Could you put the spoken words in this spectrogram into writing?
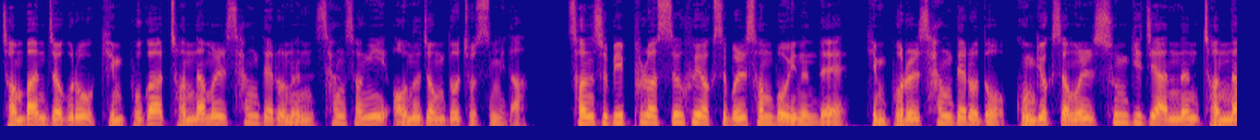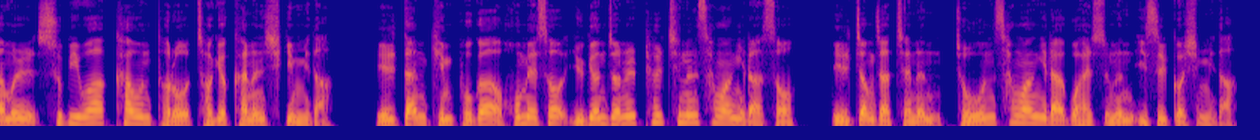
전반적으로 김포가 전남을 상대로는 상성이 어느 정도 좋습니다. 선수비 플러스 후역습을 선보이는데 김포를 상대로도 공격성을 숨기지 않는 전남을 수비와 카운터로 저격하는 식입니다. 일단 김포가 홈에서 6연전을 펼치는 상황이라서 일정 자체는 좋은 상황이라고 할 수는 있을 것입니다.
